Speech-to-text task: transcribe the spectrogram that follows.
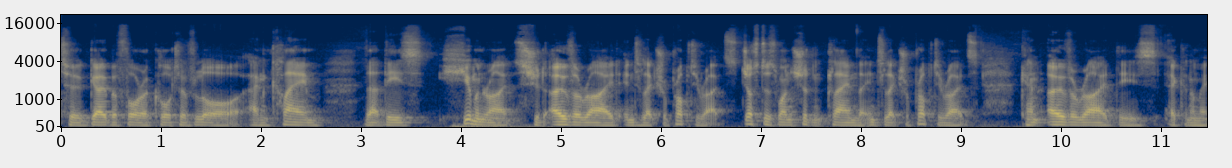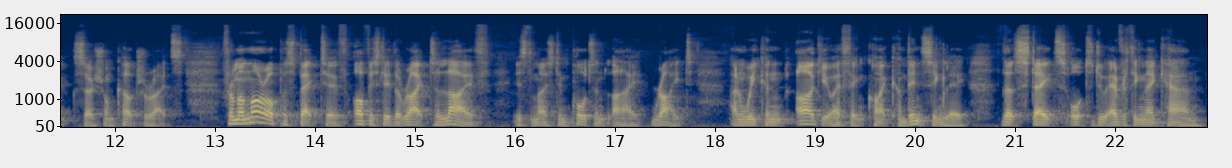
to go before a court of law and claim that these human rights should override intellectual property rights, just as one shouldn't claim that intellectual property rights can override these economic, social, and cultural rights. From a moral perspective, obviously the right to life is the most important lie, right and we can argue, I think, quite convincingly that states ought to do everything they can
